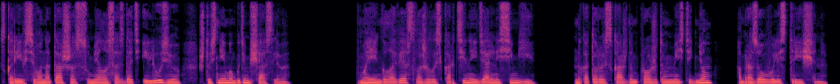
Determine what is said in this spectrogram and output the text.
Скорее всего, Наташа сумела создать иллюзию, что с ней мы будем счастливы. В моей голове сложилась картина идеальной семьи, на которой с каждым прожитым вместе днем образовывались трещины.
